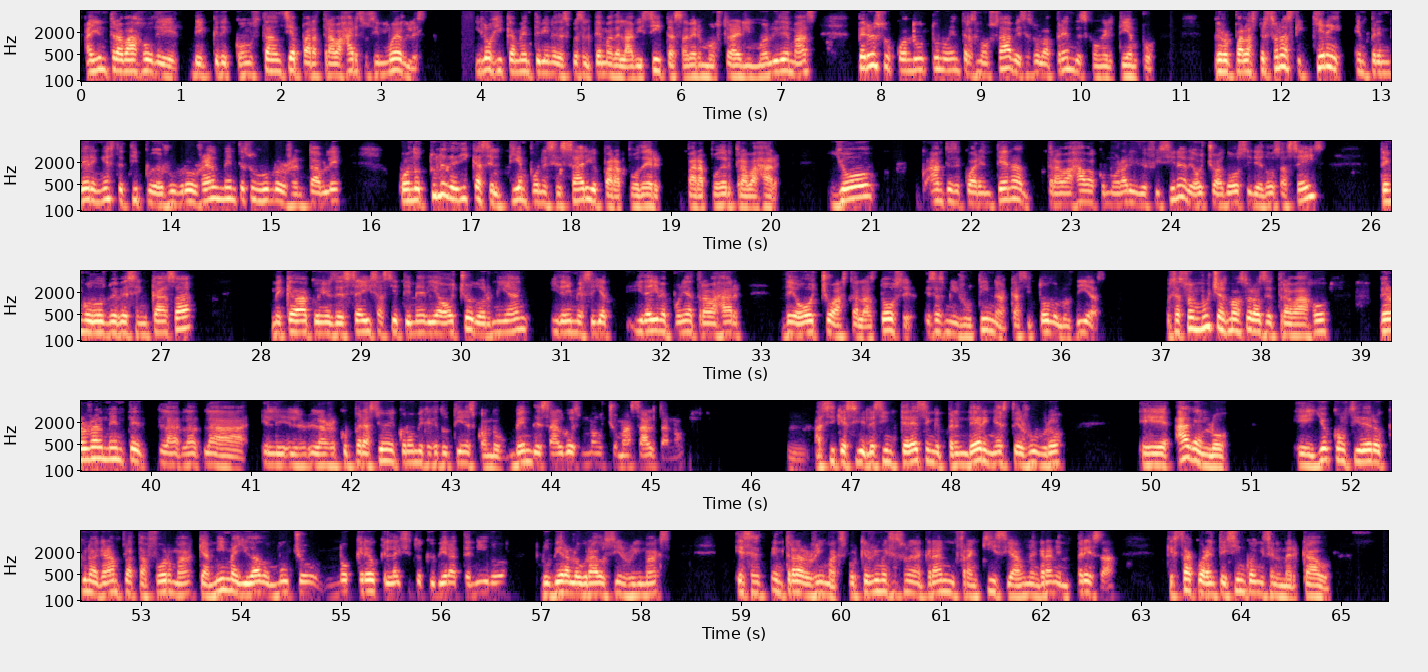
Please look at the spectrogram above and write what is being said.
hay un trabajo de, de, constancia para trabajar esos inmuebles. Y lógicamente viene después el tema de la visita, saber mostrar el inmueble y demás, pero eso cuando tú no entras no sabes, eso lo aprendes con el tiempo. Pero para las personas que quieren emprender en este tipo de rubro, realmente es un rubro rentable cuando tú le dedicas el tiempo necesario para poder, para poder trabajar. Yo, antes de cuarentena, trabajaba como horario de oficina de 8 a 2 y de 2 a 6. Tengo dos bebés en casa. Me quedaba con ellos de 6 a 7 y media, 8, dormían y de ahí me, seguía, y de ahí me ponía a trabajar de 8 hasta las 12. Esa es mi rutina casi todos los días. O sea, son muchas más horas de trabajo pero realmente la, la, la, la, recuperación económica que tú tienes cuando vendes algo es mucho más alta, ¿no? Mm. Así que si les interesa emprender en este rubro, eh, háganlo. Eh, yo considero que una gran plataforma que a mí me ha ayudado mucho, no creo que el éxito que hubiera tenido lo hubiera logrado sin Remax, es entrar a Remax, porque Remax es una gran franquicia, una gran empresa que está 45 años en el mercado,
